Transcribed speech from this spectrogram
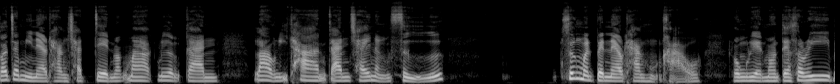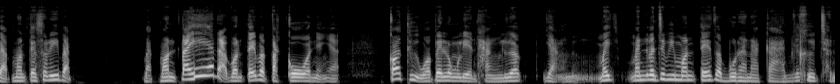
ก็จะมีแนวทางชัดเจนมาก ๆ เรื่องการเล่านิทานการใช้หนังสือ ซึ่งมันเป็นแนวทางของเขา โรงเรียนมอนเตสซอรี่แบบมอนเตสซอรี่แบบแบบมอนเตสอะมอนเตสแบบตะโกนอย่างเงี้ย ก็ถือว่าเป็นโรงเรียนทางเลือกอย่างหนึ่ง ไม่มันมันจะมีมอนเตสแบบบูรณาการก็คือฉัน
